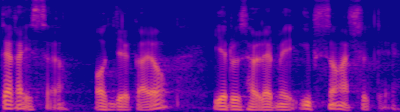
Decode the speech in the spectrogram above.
때가 있어요. 언제일까요? 예루살렘에 입성하실 때.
